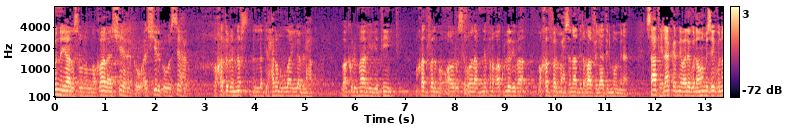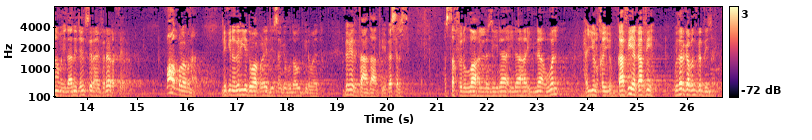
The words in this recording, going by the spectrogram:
هن یا رسول اللہ قال الشرك الشرك والسحر وقتل النفس التي حرم الله الا بالحق. واكل مال اليتيم وقذف اور اس اور اپنے فرما الربا وقذف المحسنات الغافلات المؤمنات. ساتھ ہلاک کرنے والے گناہوں میں سے گناہ میدان جنگ سے راہ فرار رکھتے ہیں بہت بڑا گناہ۔ لیکن اگر یہ دعا پڑھے جیسا کہ ابو داؤد کی روایت ہے، بغیر تعداد کے، کثرت سے۔ استغفر اللہ الذي لا الہ الا هو الحي القیوم۔ کافی ہے کافی ہے۔ ادھر کا بند کر دیجیے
